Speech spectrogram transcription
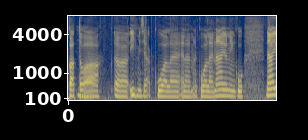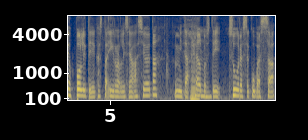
katoaa, mm. ö, ihmisiä kuolee, eläimä kuolee. Nämä ei, ole niin kuin, nämä ei ole politiikasta irrallisia asioita, mitä mm. helposti suuressa kuvassa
